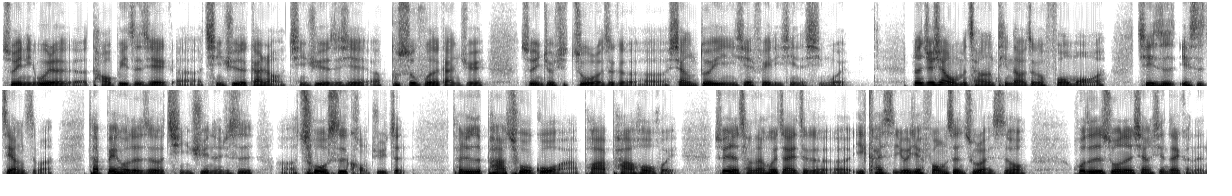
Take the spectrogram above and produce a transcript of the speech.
所以你为了逃避这些呃情绪的干扰、情绪的这些呃不舒服的感觉，所以你就去做了这个呃相对应一些非理性的行为。那就像我们常常听到这个 formal 啊，其实也是这样子嘛。它背后的这个情绪呢，就是呃错失恐惧症。他就是怕错过啊，怕怕后悔，所以呢，常常会在这个呃一开始有一些风声出来的时候，或者是说呢，像现在可能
